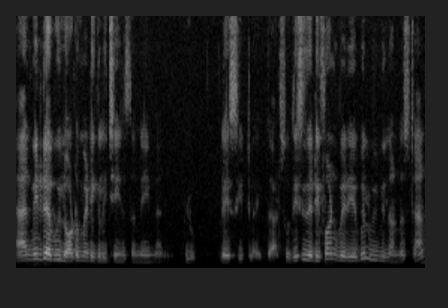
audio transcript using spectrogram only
and Minitab will automatically change the name and place it like that. So, this is a different variable we will understand.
